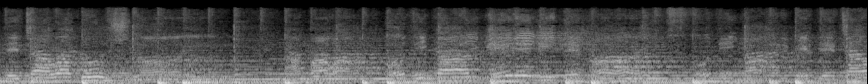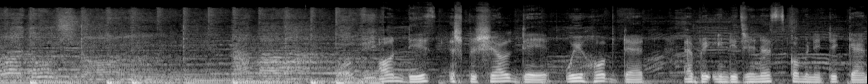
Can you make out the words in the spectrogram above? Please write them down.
অধিকার পেতে যাওয়া দোষ নয় না পাওয়া অধিকার কেড়ে নিতে হয় অধিকার পেতে যাওয়া দোষ নয় না পাওয়া অধিকার On this special day, we hope that every indigenous community can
